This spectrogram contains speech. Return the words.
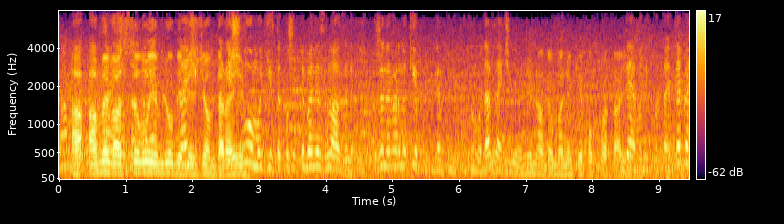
шапку. А, а мы вас целуем, любим и Зайчик, ждем, а ти дорогие. таку, щоб тебе не зглазили. Уже, напевно, кепку підемо тобі купимо, да, зайчик? Не, не надо, у мене кепу Де вони хватає? Тебе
